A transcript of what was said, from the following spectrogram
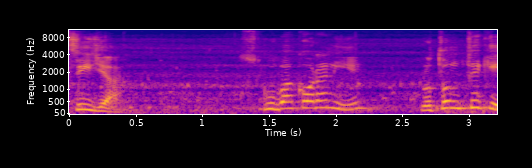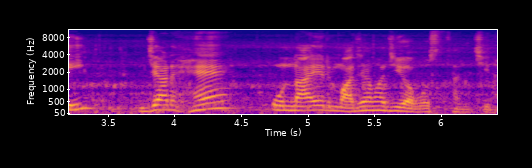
সৃজা স্কুবা করা নিয়ে প্রথম থেকেই যার হ্যাঁ ও নায়ের মাঝামাঝি অবস্থান ছিল।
